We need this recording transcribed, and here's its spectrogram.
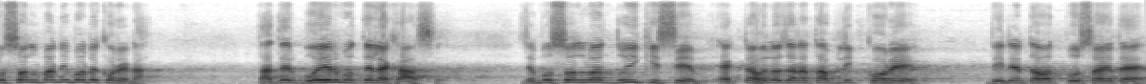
মুসলমানই মনে করে না। তাদের বইয়ের মধ্যে লেখা আছে যে মুসলমান দুই কিসেম, একটা হলো যারা তাবলিক করে, দিনের দাওয়াত পৌঁছায় দেয়,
